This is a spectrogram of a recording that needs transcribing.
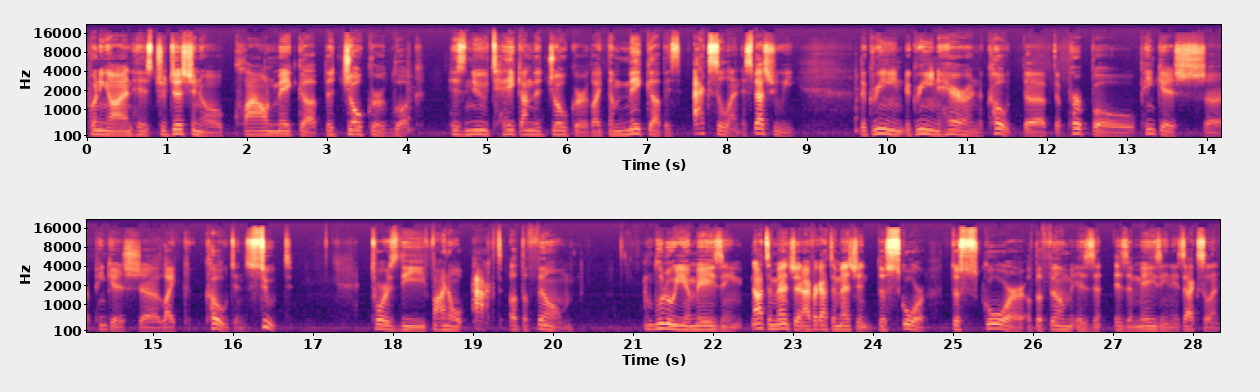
putting on his traditional clown makeup, the Joker look, his new take on the Joker. Like the makeup is excellent, especially the green, the green hair and the coat, the the purple, pinkish, uh, pinkish uh, like coat and suit. Towards the final act of the film, literally amazing. Not to mention, I forgot to mention the score. The score of the film is is amazing. is excellent.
